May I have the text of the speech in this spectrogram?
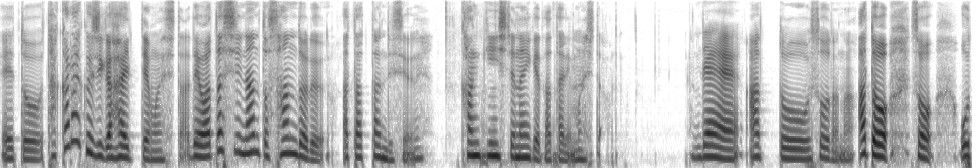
えっ、と宝くじが入ってました。で私なんと3ドル当たったんですよね。換金してないけど当たりました。であとそうだな。あとそう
